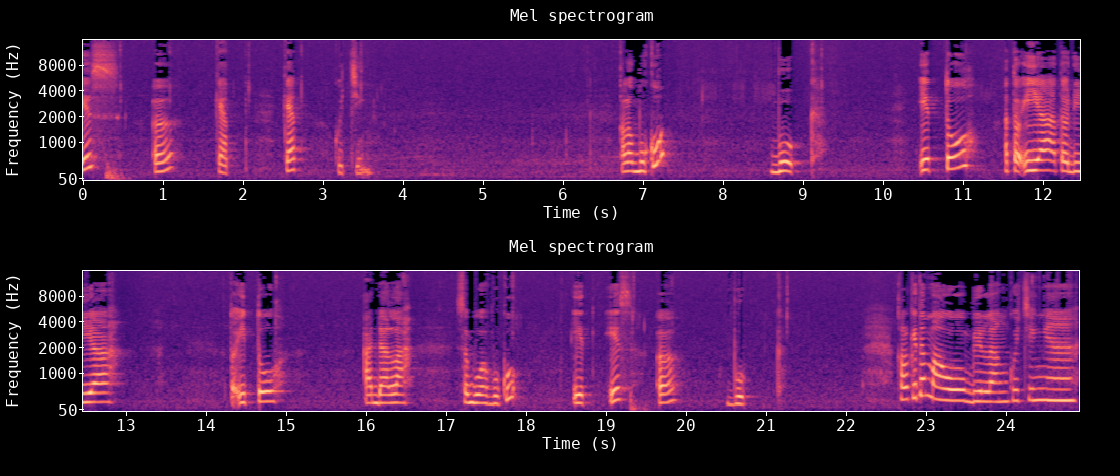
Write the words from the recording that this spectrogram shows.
is a cat. Cat kucing kalau buku book itu atau ia atau dia atau itu adalah sebuah buku, it is a book. Kalau kita mau bilang kucingnya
